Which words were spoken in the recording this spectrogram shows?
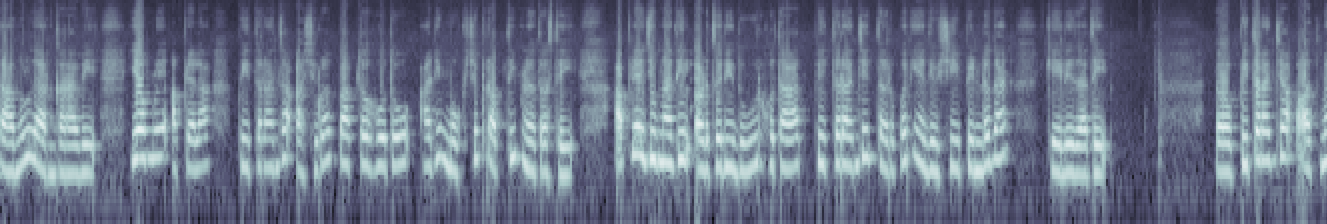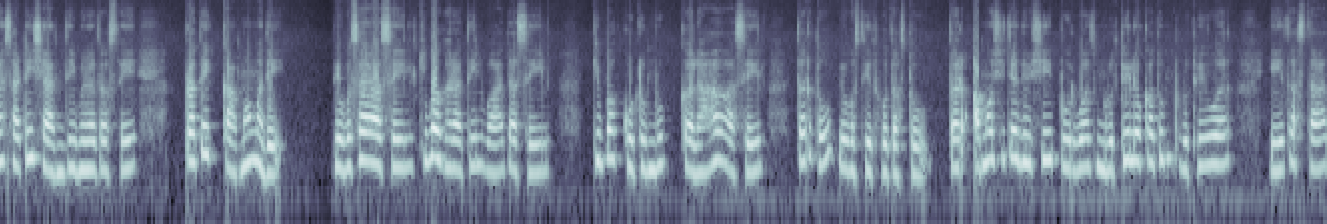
तांदूळ दान करावे. यामुळे आपल्याला पितरांचा आशीर्वाद प्राप्त होतो आणि मोक्षप्राप्ती मिळत असते. आपल्या जीवनातील अडचणी दूर होतात. पितरांचे तर्पण या दिवशी पिंडदान केले जाते. पितरांच्या आत्म्यासाठी शांती मिळत असते. प्रत्येक कामामध्ये व्यवसाय असेल किंवा घरातील वाद असेल किंवा कुटुंब कलह असेल तर तो व्यवस्थित होत असतो. तर अमावशीच्या दिवशी पूर्वज मृत्यूलोकातून पृथ्वीवर येत असतात.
